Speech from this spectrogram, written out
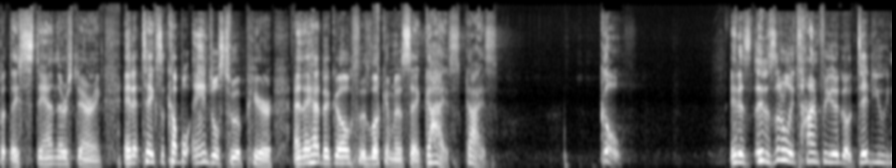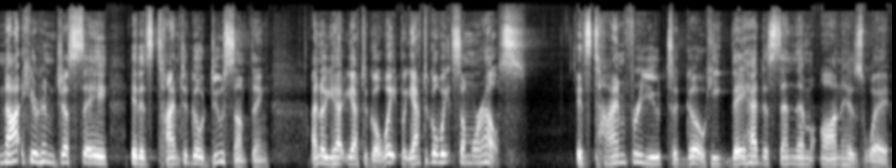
but they stand there staring. And it takes a couple angels to appear, and they had to go look at him and say, Guys, guys, go. It is, it is literally time for you to go. Did you not hear him just say, It is time to go do something? I know you have, you have to go wait, but you have to go wait somewhere else. It's time for you to go. He, they had to send them on his way.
